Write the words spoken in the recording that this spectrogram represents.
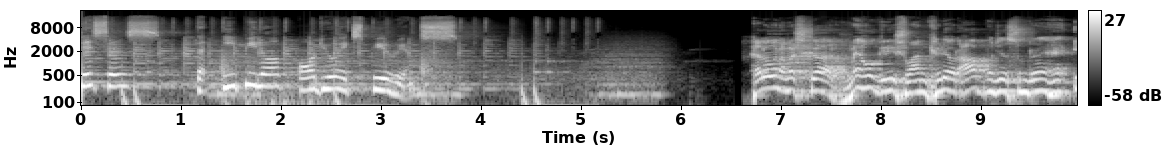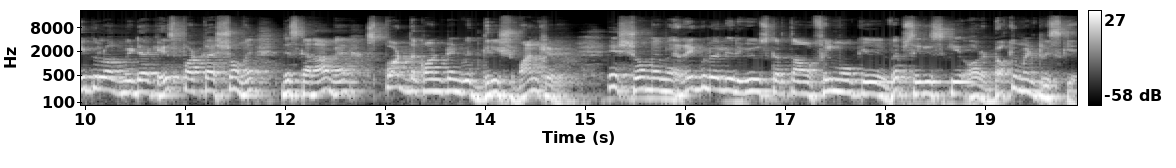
This is the Epilogue Audio Experience. Hello नमस्कार। मैं हूँ गिरीश वानखेड़े और आप मुझे सुन रहे हैं एपीलॉग मीडिया के इस पॉडकास्ट शो में, जिसका नाम है spot the content with Girish Wankhede. इस शो में मैं रेगुलरली रिव्यूज़ करता हूँ फ़िल्मों के वेब सीरीज़ के और डॉक्यूमेंट्रीज के।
